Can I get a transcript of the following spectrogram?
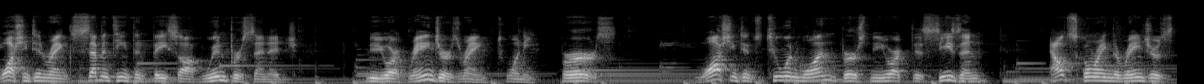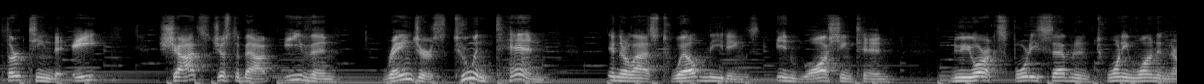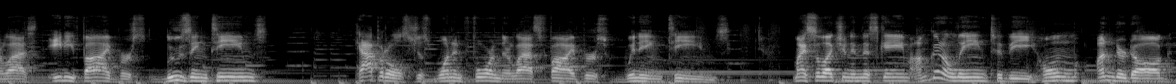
Washington ranks 17th in face-off win percentage. New York Rangers ranked 21st. Washington's 2 and 1 versus New York this season, outscoring the Rangers 13 to 8. Shots just about even. Rangers 2 and 10 in their last 12 meetings in Washington. New York's 47 and 21 in their last 85 versus losing teams. Capitals just 1 and 4 in their last 5 versus winning teams. My selection in this game, I'm going to lean to the home underdog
